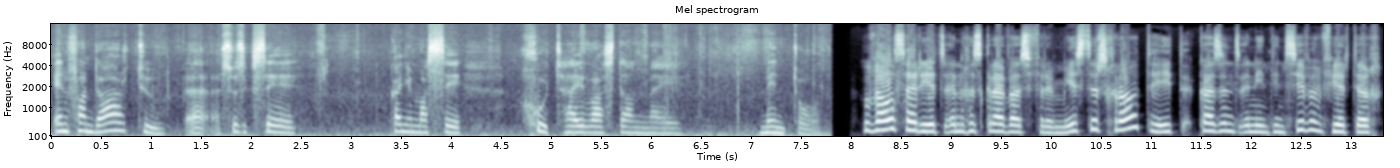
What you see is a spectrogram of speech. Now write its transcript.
En van daar toe, uh, soos ek sê, kan jy maar sê, goed, hy was dan my mentor. Hoewel sy reeds ingeskryf was vir 'n meestersgraad, het Cousins in 1947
